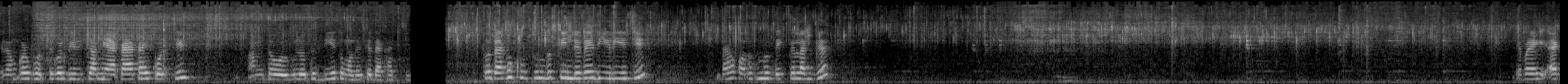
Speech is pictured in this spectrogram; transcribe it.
এরকম করে ভর্তি করে দিয়ে দিচ্ছি। আমি একা একাই করছি। আমি তো ওইগুলো তো দিয়ে তোমাদেরকে দেখাচ্ছি। তো দেখো খুব সুন্দর তিনটেতেই দিয়ে দিয়েছি। দেখো কত সুন্দর দেখতে লাগছে। এবার এক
